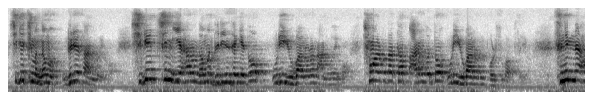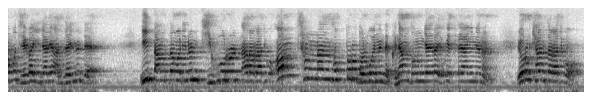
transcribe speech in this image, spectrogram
시계침은 너무 느려서 안 보이고 시계침 이하로 너무 느린 세계도 우리 육안으로는 안 보이고 총알보다 더 빠른 것도 우리 육안으로는 볼 수가 없어요. 스님네하고 제가 이 자리에 앉아 있는데 이 땅덩어리는 지구를 따라가지고 엄청난 속도로 돌고 있는데 그냥 도는 게 아니라 이게 태양이면은 요렇게 앉아가지고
